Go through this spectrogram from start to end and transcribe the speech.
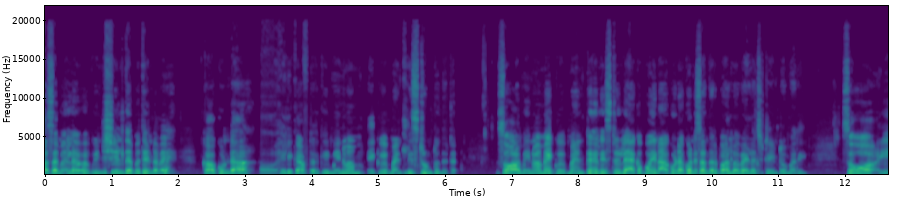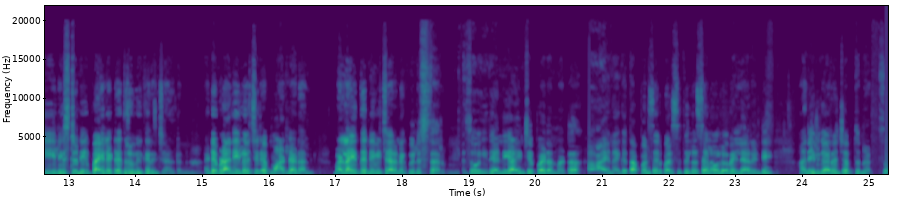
ఆ సమయంలో విండ్షీల్డ్ దెబ్బతిండమే కాకుండా హెలికాప్టర్కి మినిమం ఎక్విప్మెంట్ లిస్ట్ ఉంటుందట. సో ఆ మినిమం ఎక్విప్మెంట్ లిస్ట్ లేకపోయినా కూడా కొన్ని సందర్భాల్లో వెళ్ళొచ్చుట ఏంటో మరి. సో ఈ లిస్టుని పైలటే ధృవీకరించాలట. అంటే ఇప్పుడు అనిల్ వచ్చి రేపు మాట్లాడాలి. మళ్ళీ ఇద్దరిని విచారణకు పిలుస్తారు. సో ఇది అన్ని ఆయన చెప్పాడనమాట. ఆయన ఇంకా తప్పనిసరి పరిస్థితుల్లో సెలవులో వెళ్ళారండి. అనిల్ గారు అని చెప్తున్నాడు. సో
